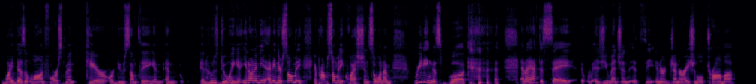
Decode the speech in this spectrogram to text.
Why doesn't law enforcement care or do something? And and and who's doing it? You know what I mean? I mean, there's so many. It prompts so many questions. So when I'm reading this book, and I have to say, as you mentioned, it's the intergenerational trauma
